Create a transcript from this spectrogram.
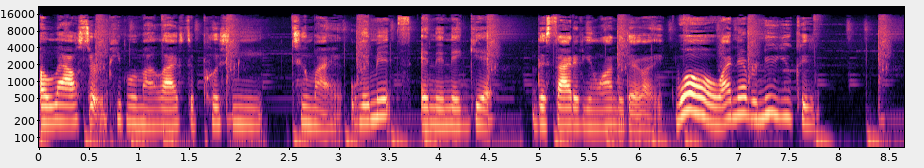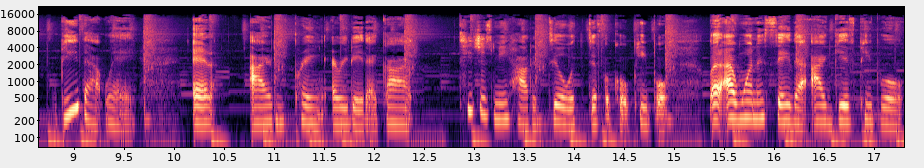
allow certain people in my life to push me to my limits, and then they get the side of Yolanda. They're like, "Whoa, I never knew you could be that way," and I'm praying every day that God teaches me how to deal with difficult people. But I want to say that I give people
